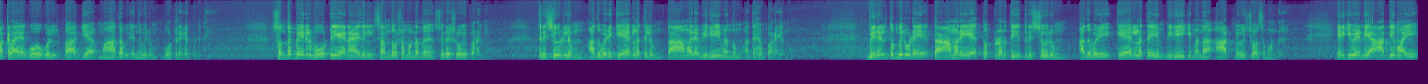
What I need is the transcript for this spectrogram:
മക്കളായ ഗോകുൽ ഭാഗ്യ മാധവ് എന്നിവരും വോട്ട് രേഖപ്പെടുത്തി. സ്വന്തം പേരിൽ വോട്ട് ചെയ്യാനായതിൽ സന്തോഷമുണ്ടെന്ന് സുരേഷ് ഗോപി പറഞ്ഞു. തൃശ്ശൂരിലും അതുവഴി കേരളത്തിലും താമര വിരിയുമെന്നും അദ്ദേഹം പറയുന്നു. വിരൽത്തുമ്പിലൂടെ താമരയെ തൊട്ടുണർത്തി തൃശ്ശൂരും അതുവഴി കേരളത്തെയും വിരിയിക്കുമെന്ന ആത്മവിശ്വാസമുണ്ട്. എനിക്ക് വേണ്ടി ആദ്യമായി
